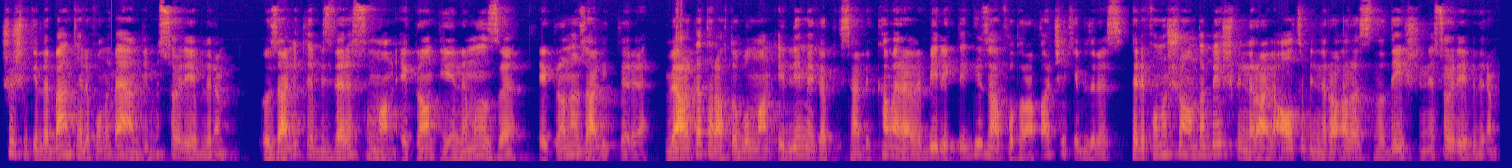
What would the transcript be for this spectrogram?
Şu şekilde ben telefonu beğendiğimi söyleyebilirim. Özellikle bizlere sunulan ekran yenileme hızı, ekran özellikleri ve arka tarafta bulunan 50 megapiksellik kamerayla birlikte güzel fotoğraflar çekebiliriz. Telefonun şu anda 5000 lira ile 6000 lira arasında değiştiğini söyleyebilirim.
